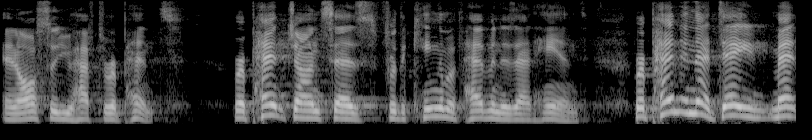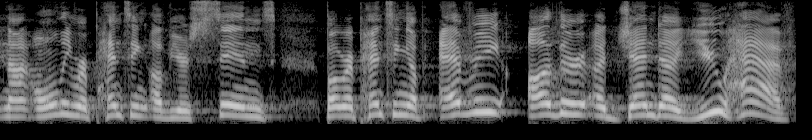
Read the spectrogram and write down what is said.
And also, you have to repent. Repent, John says, for the kingdom of heaven is at hand. Repent in that day meant not only repenting of your sins, but repenting of every other agenda you have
